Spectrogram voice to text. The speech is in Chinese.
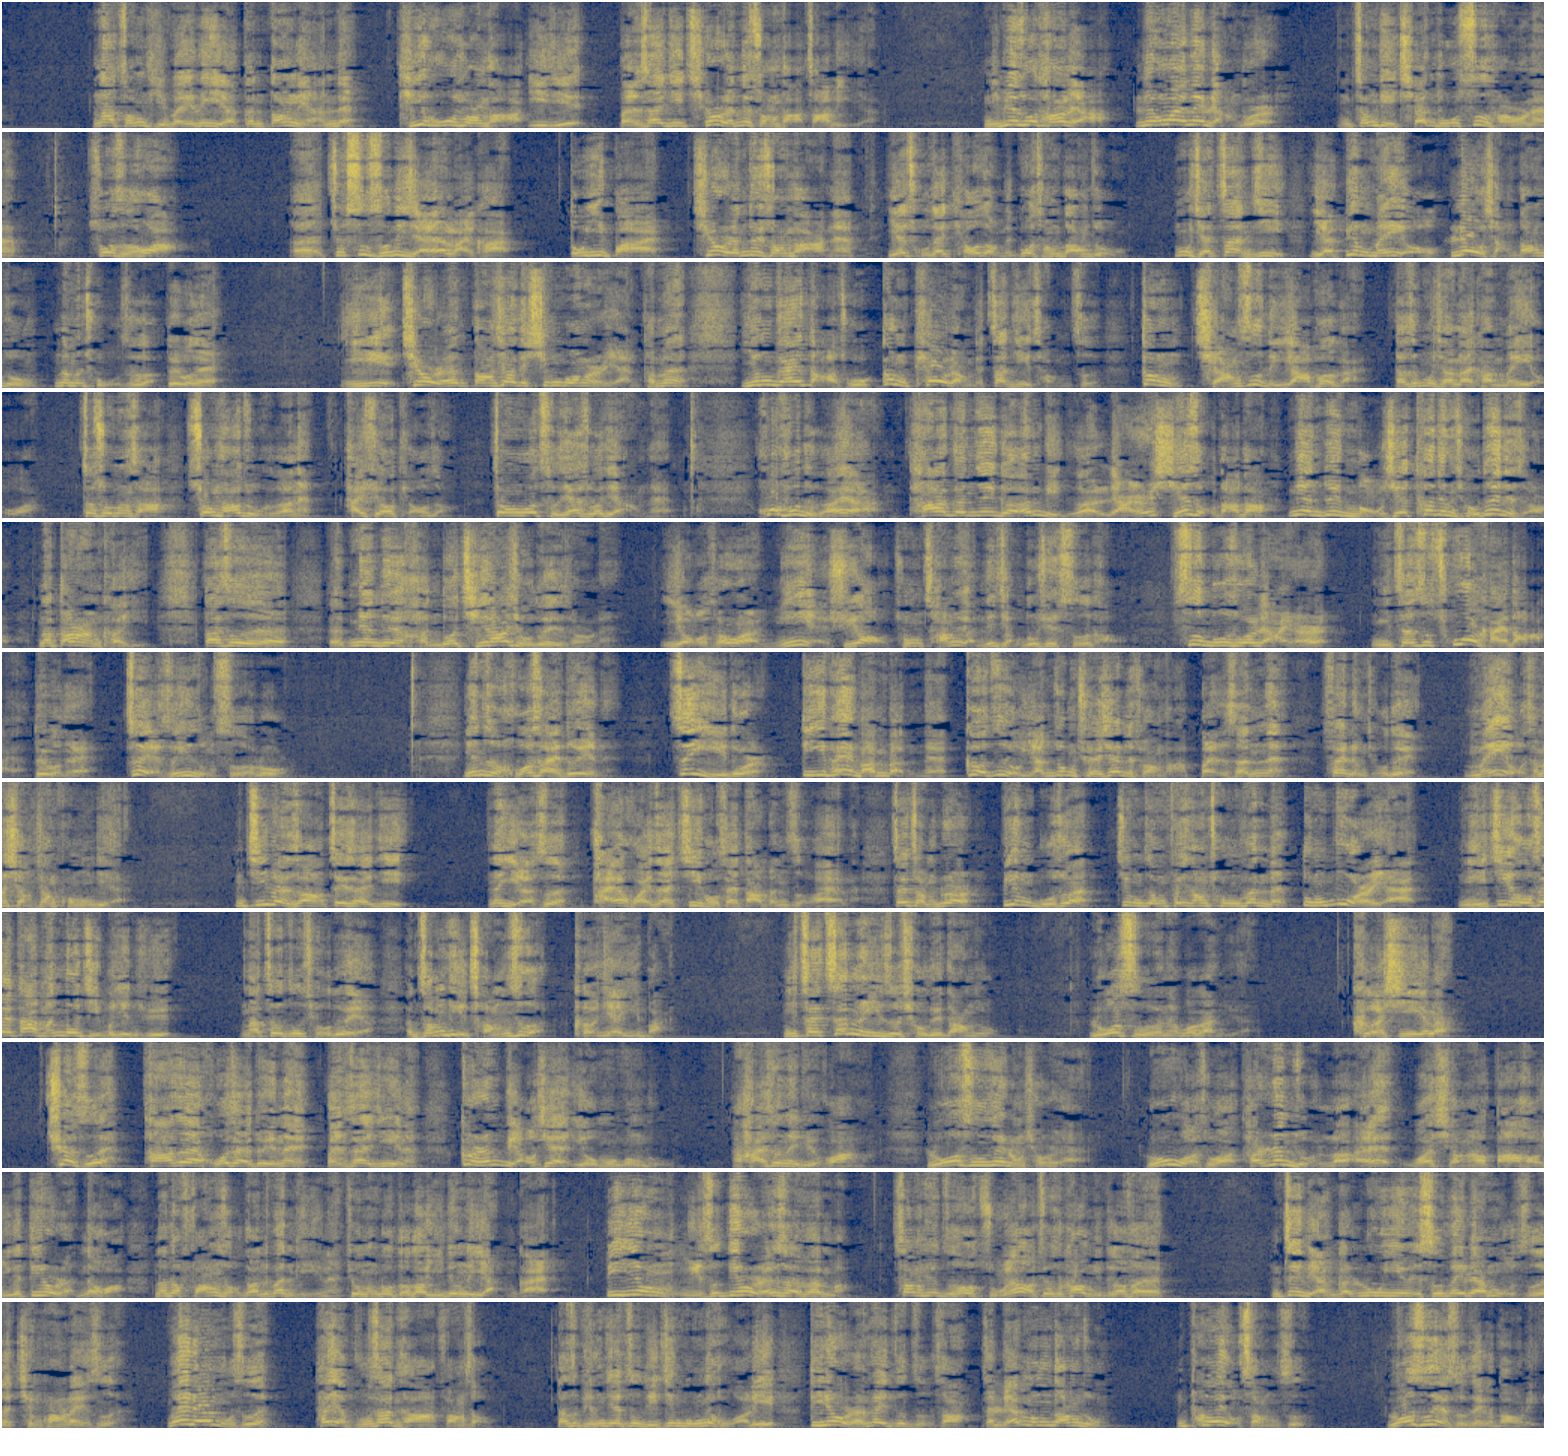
那整体威力啊，跟当年的鹈鹕双塔以及本赛季球人的双塔咋比呀？你别说他俩，另外那两对儿，你整体前途势头呢？说实话，呃，就事实的检验来看，都一般。球人对双塔呢，也处在调整的过程当中，目前战绩也并没有料想当中那么出色，对不对？以球人当下的星光而言，他们应该打出更漂亮的战绩层次，更强势的压迫感。但是目前来看没有啊，这说明啥？双塔组合呢，还需要调整。正如我此前所讲的。霍福德呀，他跟这个恩比德俩人携手搭档，面对某些特定球队的时候，那当然可以。但是，呃，面对很多其他球队的时候呢，有时候啊，你也需要从长远的角度去思考，是不是说俩人你真是错开打呀，对不对？这也是一种思路。因此，活塞队呢这一对低配版本的各自有严重缺陷的双塔，本身呢率领球队没有什么想象空间。你基本上这赛季。那也是徘徊在季后赛大门之外了。在整个并不算竞争非常充分的东部而言，你季后赛大门都挤不进去，那这支球队啊，整体成色可见一斑。你在这么一支球队当中，罗斯呢，我感觉可惜了。确实，他在活塞队内本赛季呢，个人表现有目共睹。还是那句话嘛，罗斯这种球员。如果说他认准了，哎，我想要打好一个第六人的话，那他防守端的问题呢就能够得到一定的掩盖。毕竟你是第六人身份嘛，上去之后主要就是靠你得分。这点跟路易斯威廉姆斯情况类似。威廉姆斯他也不擅长防守，但是凭借自己进攻的火力，第六人位置之上，在联盟当中颇有声势。罗斯也是这个道理。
